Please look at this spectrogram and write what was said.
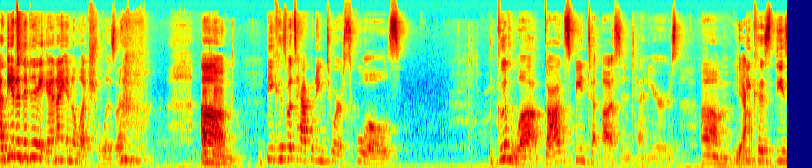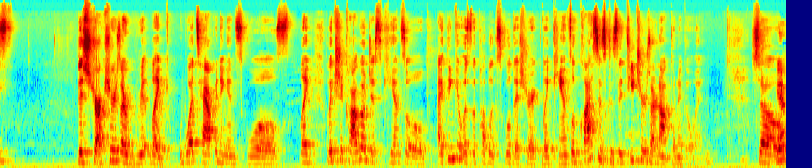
At the end of the day, anti-intellectualism. um, Uh-huh. Because what's happening to our schools? Good luck, Godspeed to us in ten years. Um, Yeah. Because these, the structures are re- like what's happening in schools. Like like Chicago just canceled. I think it was the public school district like canceled classes because the teachers are not going to go in. So Yeah.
